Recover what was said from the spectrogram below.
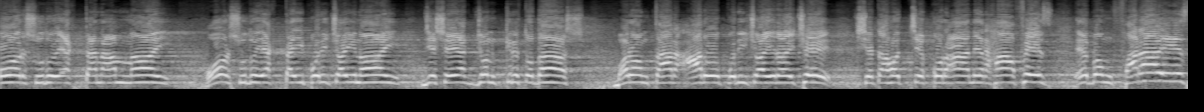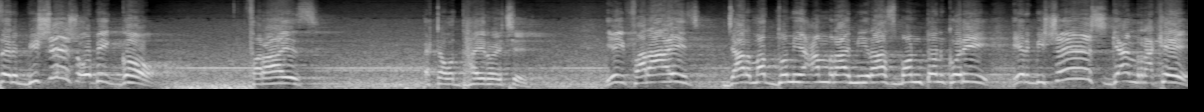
ওর শুধু একটা নাম নয় ওর শুধু একটাই পরিচয় নয় যে সে একজন কৃতদাস, বরং তার আরও পরিচয় রয়েছে। সেটা হচ্ছে কোরআনের হাফেজ এবং ফারায়েজের বিশেষ অভিজ্ঞ। ফারায়েজ একটা অধ্যায় রয়েছে। এই ফারাইজ যার মাধ্যমে আমরা মিরাজ বন্টন করি, এর বিশেষ জ্ঞান রাখে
